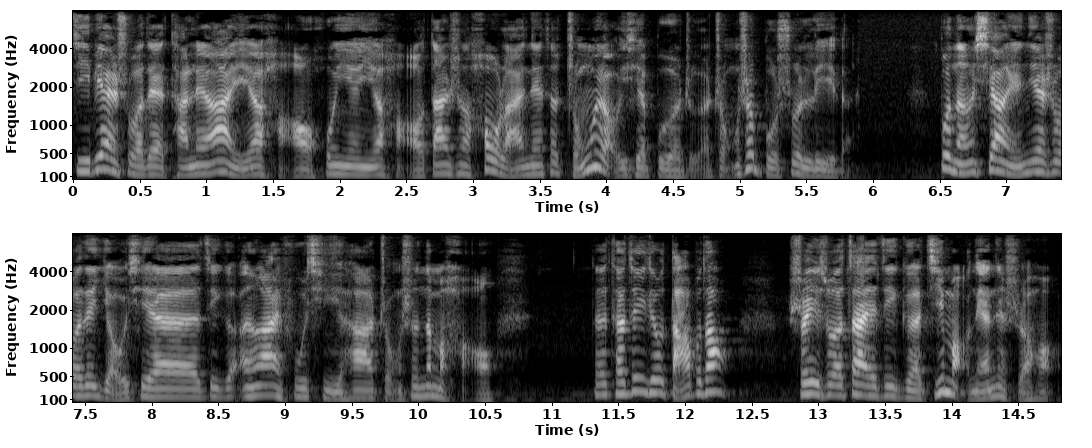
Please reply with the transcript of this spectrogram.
即便说的谈恋爱也好，婚姻也好，但是后来呢，他总有一些波折，总是不顺利的。不能像人家说的有些这个恩爱夫妻哈总是那么好，那他这就达不到。所以说，在这个己卯年的时候，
